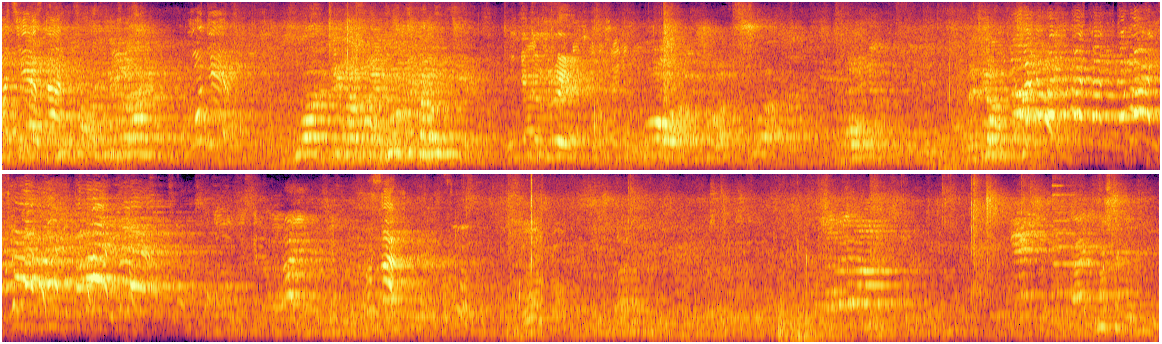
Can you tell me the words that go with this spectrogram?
Дань! Руки! Вот, руки подними. Руки держи. Давай, давай, давай, Даня, давай! Еще! Давай, давай! Красавчик! Ручки подними.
